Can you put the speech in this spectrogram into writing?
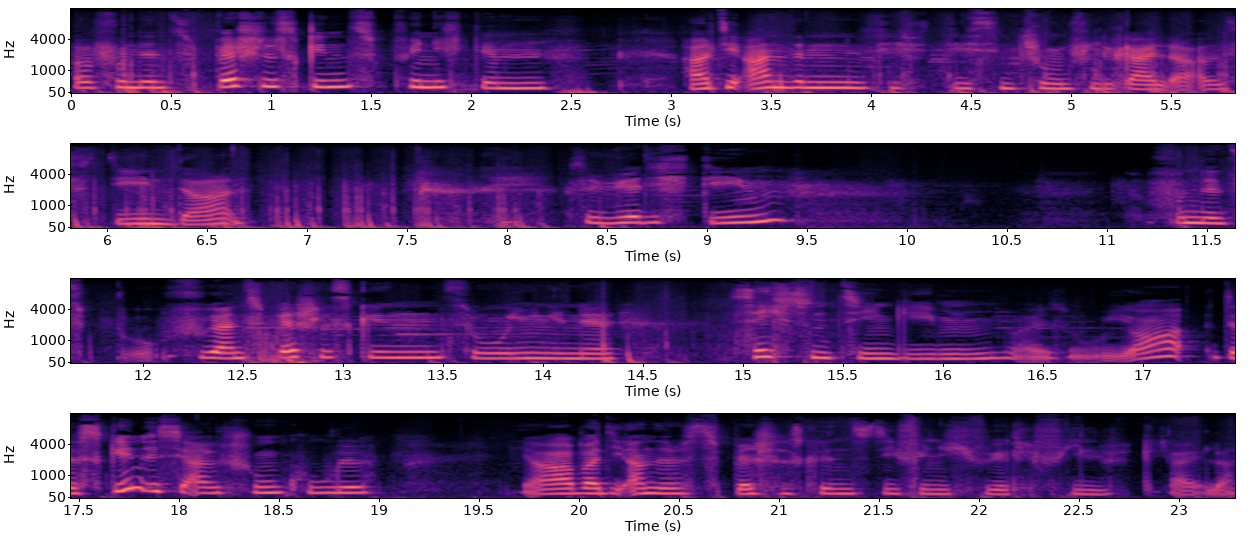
Aber von den Special Skins finde ich den Halt die anderen, die, die sind schon viel geiler als den da. Also würde ich dem von den, für ein Special Skin so irgendwie eine 6 von 10 geben. Also ja, der Skin ist ja eigentlich schon cool. Ja, aber die anderen Special Skins, die finde ich wirklich viel geiler.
